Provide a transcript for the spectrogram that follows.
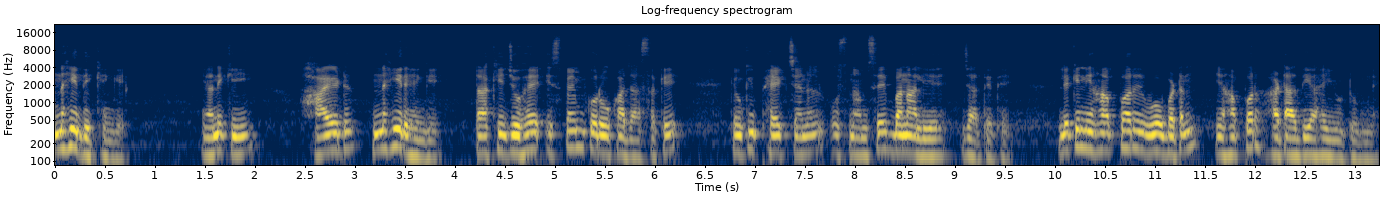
नहीं दिखेंगे। यानी कि हाइड नहीं रहेंगे। ताकि जो है स्पैम को रोका जा सके, क्योंकि फेक चैनल उस नाम से बना लिए जाते थे। लेकिन यहाँ पर वो बटन यहाँ पर हटा दिया है यूट्यूब ने।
